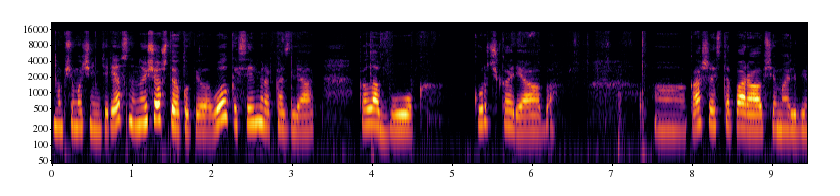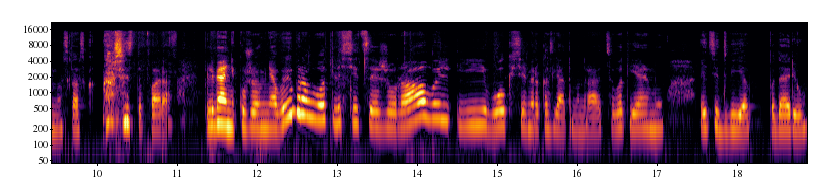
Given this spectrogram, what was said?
В общем, очень интересно. Ну, еще что я купила? Волк и семеро козлят, колобок, курочка ряба, а, каша из топора, вообще моя любимая сказка, каша из топора. Племянник уже у меня выбрал, вот лисица и журавль, и волк семеро козлят ему нравится. Вот я ему эти две подарю.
